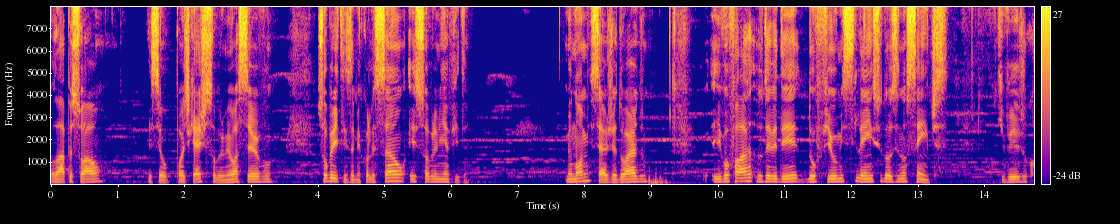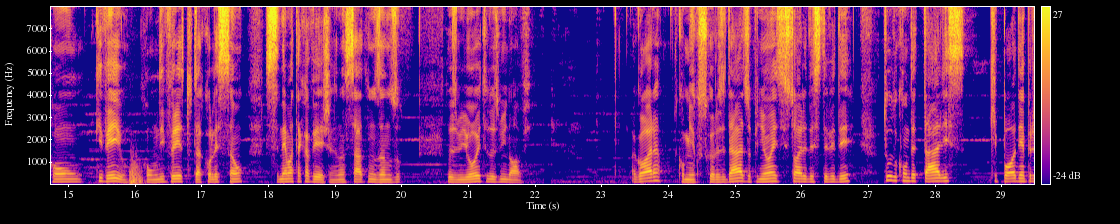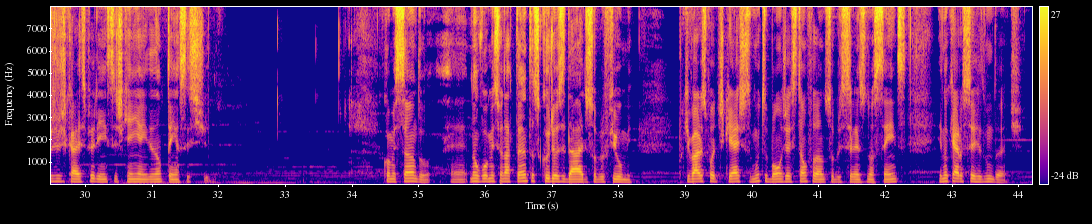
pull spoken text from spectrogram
Olá pessoal, esse é o podcast sobre o meu acervo, sobre itens da minha coleção e sobre a minha vida. Meu nome é Sérgio Eduardo e vou falar do DVD do filme Silêncio dos Inocentes, que vejo com que veio com um livreto da coleção Cinemateca Veja, lançado nos anos 2008 e 2009. Agora, com minhas curiosidades, opiniões e história desse DVD, tudo com detalhes que podem prejudicar a experiência de quem ainda não tem assistido. Começando, é, não vou mencionar tantas curiosidades sobre o filme, porque vários podcasts muito bons já estão falando sobre Silêncios Inocentes e não quero ser redundante.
